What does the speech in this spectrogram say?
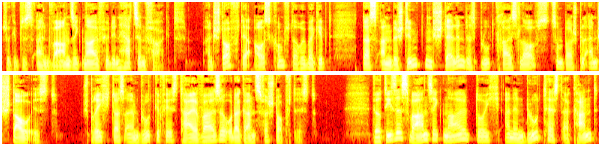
So gibt es ein Warnsignal für den Herzinfarkt, ein Stoff, der Auskunft darüber gibt, dass an bestimmten Stellen des Blutkreislaufs zum Beispiel ein Stau ist, sprich, dass ein Blutgefäß teilweise oder ganz verstopft ist. Wird dieses Warnsignal durch einen Bluttest erkannt,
